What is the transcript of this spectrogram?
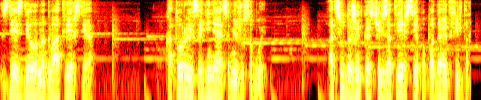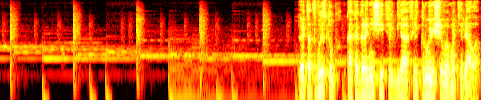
Здесь сделано два отверстия, которые соединяются между собой. Отсюда жидкость через отверстие попадает в фильтр. Этот выступ как ограничитель для фильтрующего материала.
